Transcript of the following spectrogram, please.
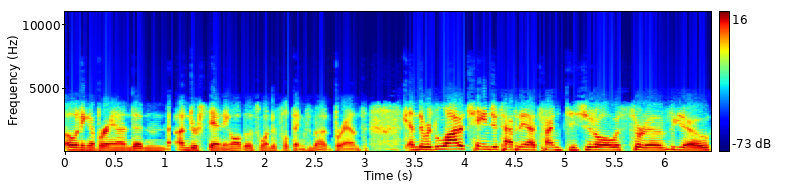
owning a brand and understanding all those wonderful things about brands. And there was a lot of changes happening at that time. Digital was sort of you know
